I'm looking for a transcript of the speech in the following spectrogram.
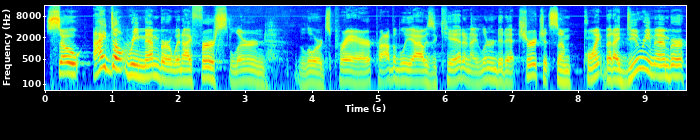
So I don't remember when I first learned the Lord's Prayer. Probably I was a kid and I learned it at church at some point, but I do remember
